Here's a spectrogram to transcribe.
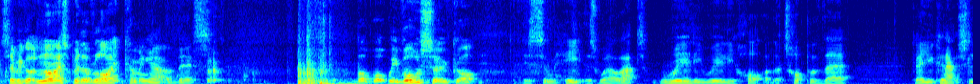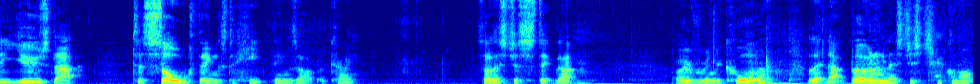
So we've got a nice bit of light coming out of this. But what we've also got is some heat as well. That's really, really hot at the top of there. Okay, you can actually use that to solve things, to heat things up, okay? So let's just stick that over in the corner, let that burn, and let's just check on our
